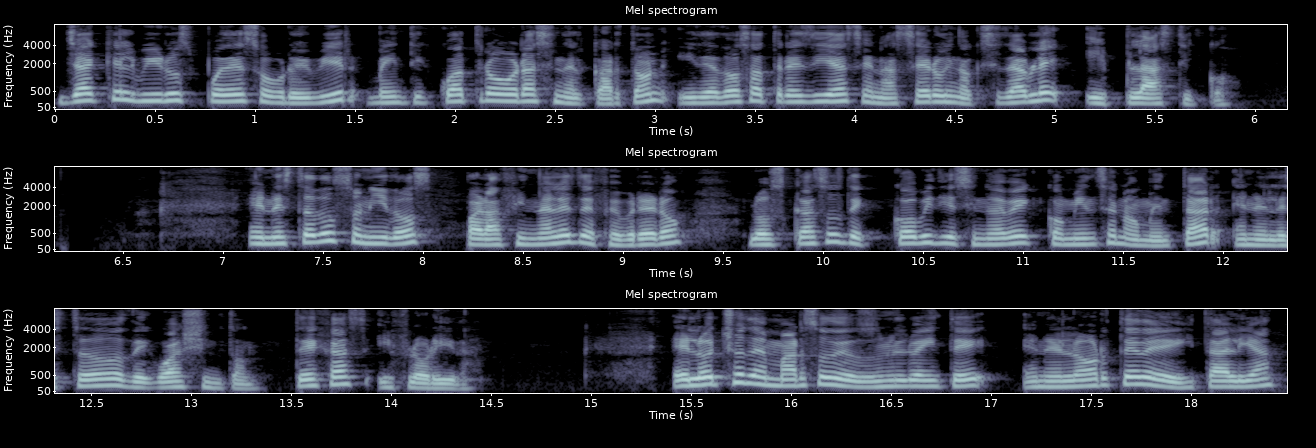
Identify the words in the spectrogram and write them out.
ya que el virus puede sobrevivir 24 horas en el cartón y de 2 a 3 días en acero inoxidable y plástico. En Estados Unidos, para finales de febrero, los casos de COVID-19 comienzan a aumentar en el estado de Washington, Texas y Florida. El 8 de marzo de 2020, en el norte de Italia,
